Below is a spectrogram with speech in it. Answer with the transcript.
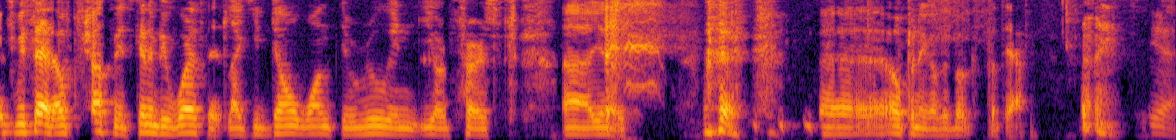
as we said, oh, trust me, it's going to be worth it. Like, you don't want to ruin your first, uh, you know, uh, opening of the book. But yeah. Yeah.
